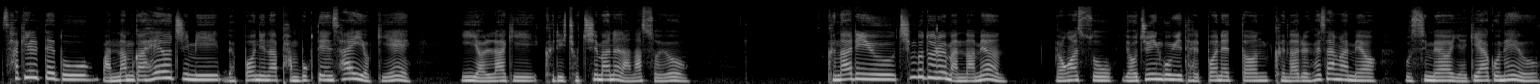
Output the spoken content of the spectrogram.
사귈 때도 만남과 헤어짐이 몇 번이나 반복된 사이였기에 이 연락이 그리 좋지만은 않았어요. 그날 이후 친구들을 만나면 영화 속 여주인공이 될 뻔했던 그날을 회상하며 웃으며 얘기하곤 해요.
